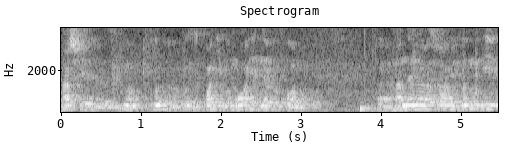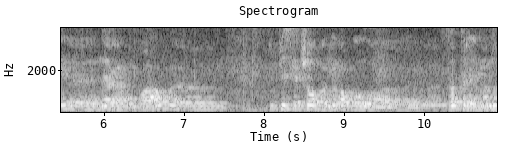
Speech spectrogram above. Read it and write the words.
Наші ну, законні вимоги не виконував. На ненаразові вимоги не реагував, після чого його було затримано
